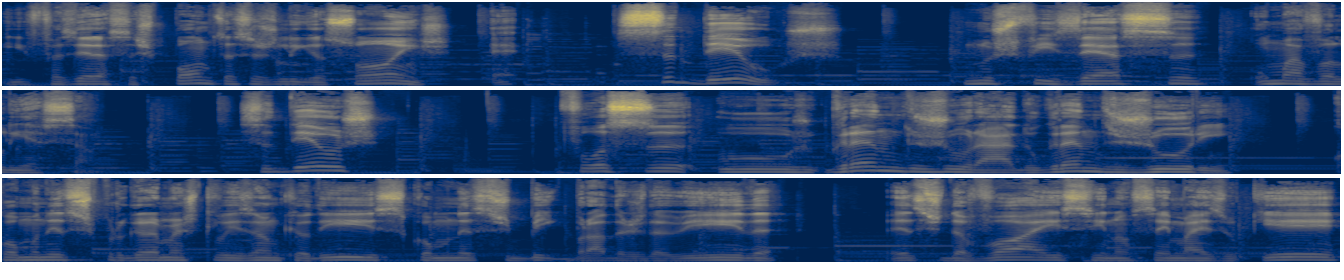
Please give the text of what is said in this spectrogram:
e fazer essas pontes, essas ligações, é se Deus nos fizesse uma avaliação. Se Deus fosse o grande jurado, o grande júri, como nesses programas de televisão que eu disse, como nesses Big Brothers da vida, esses da Voice e não sei mais o quê,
